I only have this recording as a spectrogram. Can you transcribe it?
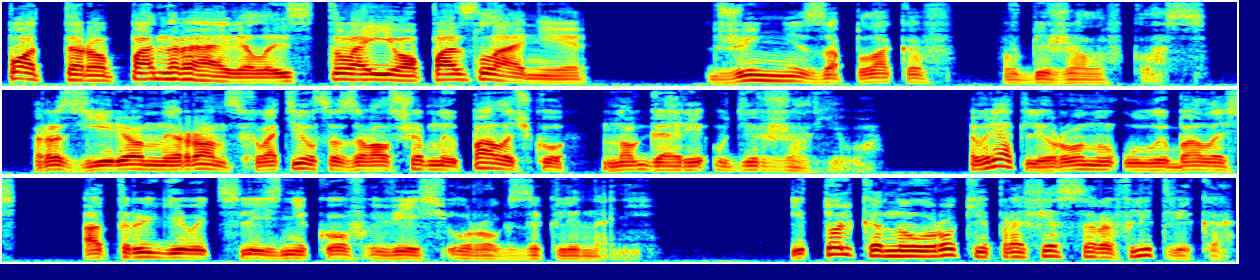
Поттеру понравилось твое послание!» Джинни, заплакав, вбежала в класс. Разъяренный Рон схватился за волшебную палочку, но Гарри удержал его. Вряд ли Рону улыбалось отрыгивать слизняков весь урок заклинаний. И только на уроке профессора Флитвика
